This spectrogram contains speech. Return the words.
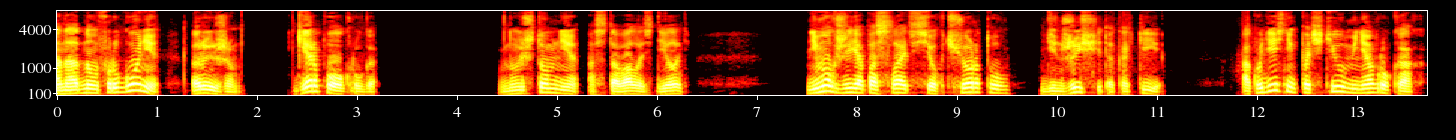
а на одном фургоне, рыжем, герб округа. Ну и что мне оставалось делать? Не мог же я послать все к черту, деньжищи-то какие. А кудесник почти у меня в руках.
